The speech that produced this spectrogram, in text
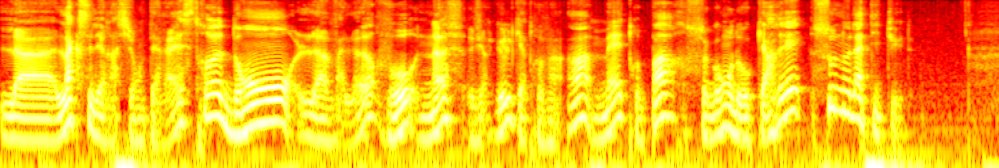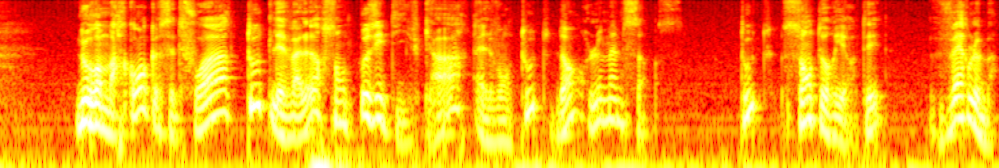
l'accélération terrestre dont la valeur vaut 9,81 mètres par seconde au carré sous nos latitudes. Nous remarquons que cette fois, toutes les valeurs sont positives, car elles vont toutes dans le même sens. Toutes sont orientées vers le bas.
